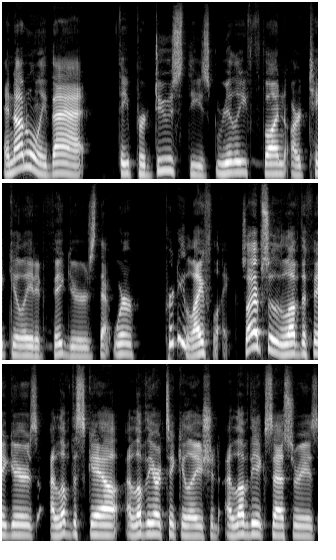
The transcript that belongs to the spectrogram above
And not only that, they produced these really fun, articulated figures that were pretty lifelike. So I absolutely love the figures. I love the scale. I love the articulation. I love the accessories.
